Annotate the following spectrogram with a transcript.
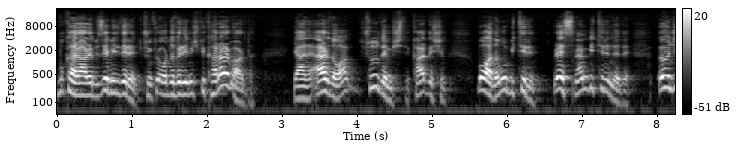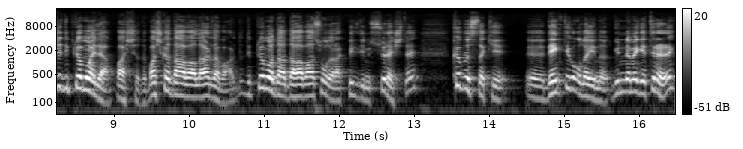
bu kararı bize bildirin. Çünkü orada verilmiş bir karar vardı. Yani Erdoğan şunu demişti. Kardeşim bu adamı bitirin. Resmen bitirin dedi. Önce diplomayla başladı. Başka davalar da vardı. Diploma da davası olarak bildiğimiz süreçte Kıbrıs'taki e, denklik olayını gündeme getirerek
